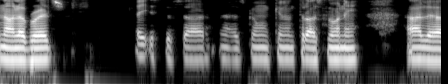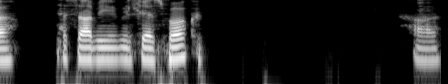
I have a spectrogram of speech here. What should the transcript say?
بال NanoBridge أي استفسار عندكم ممكن تراسلوني على حسابي بالفيسبوك. ها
